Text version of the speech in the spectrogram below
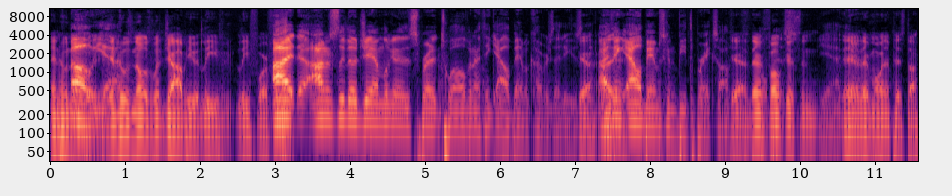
And who knows? Oh, what, yeah. And who knows what job he would leave leave for? for I that. honestly though, Jay, I'm looking at the spread at 12, and I think Alabama covers that easily. Yeah, I, I- think Alabama's going to beat the brakes off. Yeah, they're focused and yeah, yeah, they're- they're, more than pissed off.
